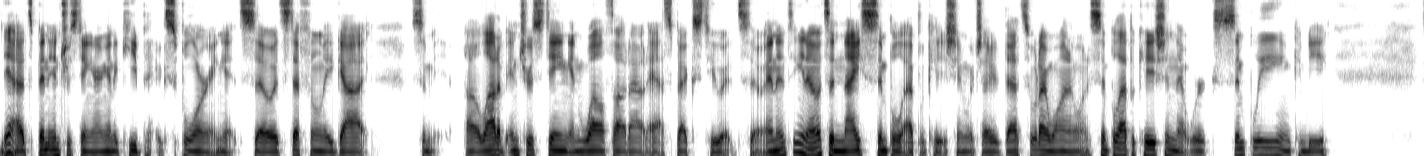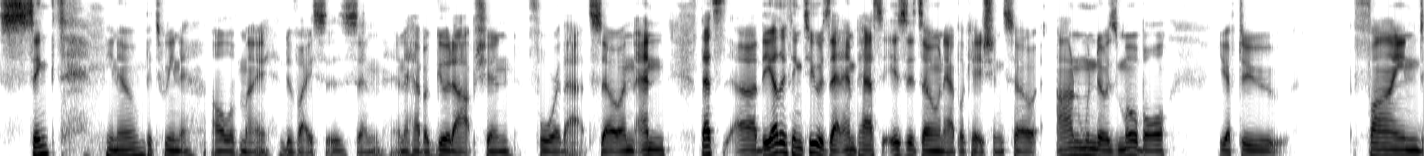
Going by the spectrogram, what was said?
yeah, it's been interesting. I'm going to keep exploring it. So it's definitely got some a lot of interesting and well thought out aspects to it. So and it's you know, it's a nice simple application, which I that's what I want. I want a simple application that works simply and can be synced, you know, between all of my devices and and I have a good option for that. So and and that's uh, the other thing too is that Enpass is its own application. So on Windows Mobile, you have to find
